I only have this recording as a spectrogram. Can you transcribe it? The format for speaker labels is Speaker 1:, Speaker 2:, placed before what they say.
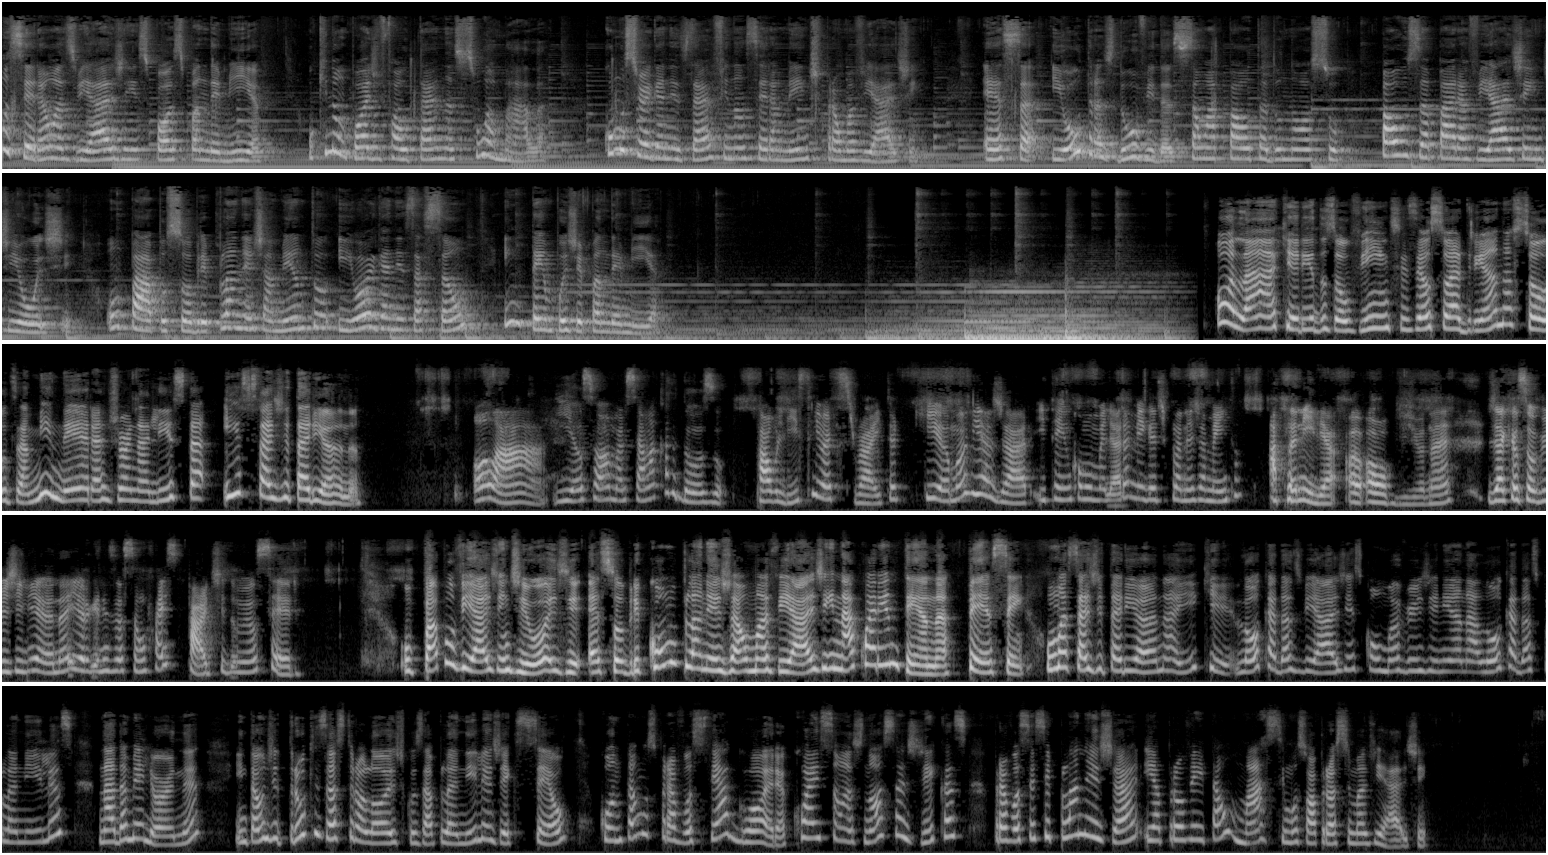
Speaker 1: Como serão as viagens pós-pandemia? O que não pode faltar na sua mala? Como se organizar financeiramente para uma viagem? Essa e outras dúvidas são a pauta do nosso Pausa para a Viagem de hoje. Um papo sobre planejamento e organização em tempos de pandemia. Olá, queridos ouvintes. Eu sou Adriana Souza, mineira, jornalista e sagitariana.
Speaker 2: Olá, e eu sou a Marcela Cardoso, paulista e UX-writer que ama viajar e tenho como melhor amiga de planejamento a planilha, óbvio, né? Já que eu sou virginiana e organização faz parte do meu ser.
Speaker 1: O Papo Viagem de hoje é sobre como planejar uma viagem na quarentena. Pensem, uma sagitariana aí que louca das viagens com uma virginiana louca das planilhas, nada melhor, né? Então, de truques astrológicos a planilhas de Excel, contamos para você agora quais são as nossas dicas para você se planejar e aproveitar ao máximo sua próxima viagem.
